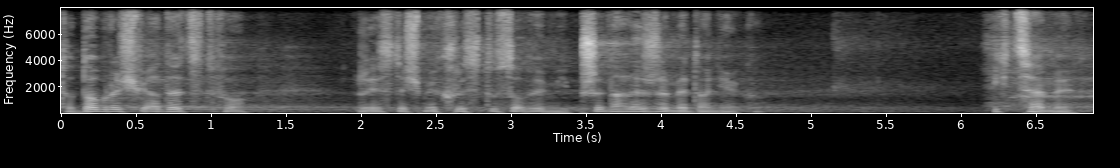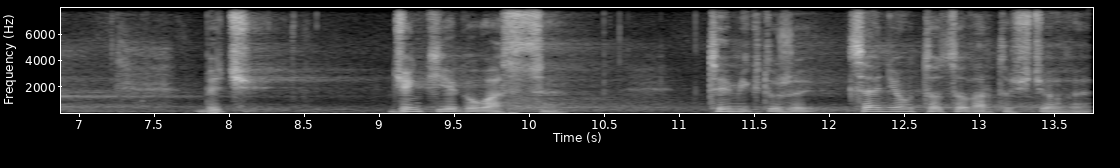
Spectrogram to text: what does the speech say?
to dobre świadectwo, że jesteśmy Chrystusowymi, przynależymy do Niego i chcemy być dzięki Jego łasce, tymi, którzy cenią to, co wartościowe,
